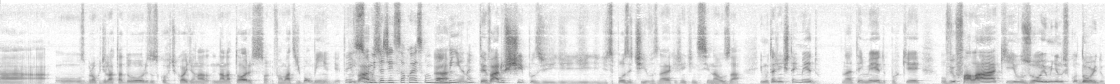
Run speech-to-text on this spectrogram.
a, a, os broncodilatadores, os corticoides inalatórios são em formato de bombinha. E tem Isso, vários, muita gente só conhece como bombinha, é, né? Tem vários tipos de, de, de, de dispositivos né, que a gente ensina a usar. E muita gente tem medo né? Tem medo porque ouviu falar que usou e o menino ficou doido,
